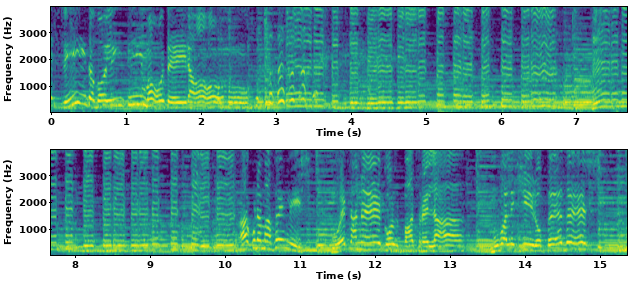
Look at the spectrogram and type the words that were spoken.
εσύ το πολύτιμότερό μου. Άκου να μαθαίνεις Μου έκανε κολπά τρελά Μου βάλε χειροπέδες. Και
